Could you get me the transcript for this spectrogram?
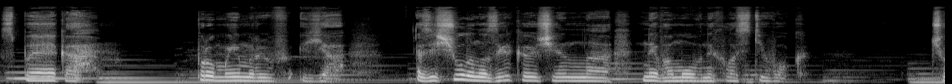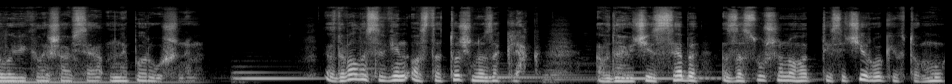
Спека, промимрив я, зіщулено зиркаючи на невгамовних ластівок. Чоловік лишався непорушним. Здавалося, він остаточно закляк, вдаючи з себе засушеного тисячі років тому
